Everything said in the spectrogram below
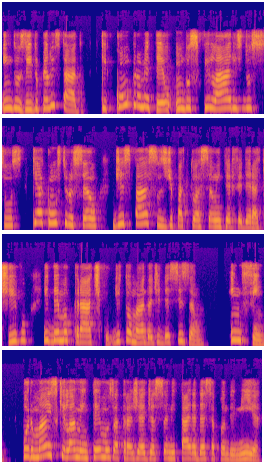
induzido pelo Estado, que comprometeu um dos pilares do SUS, que é a construção de espaços de pactuação interfederativo e democrático de tomada de decisão. Enfim, por mais que lamentemos a tragédia sanitária dessa pandemia,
